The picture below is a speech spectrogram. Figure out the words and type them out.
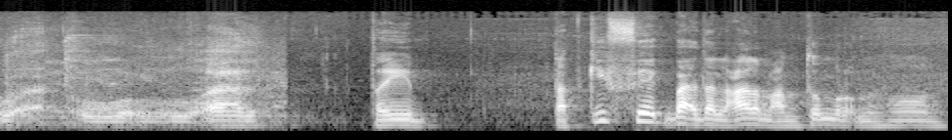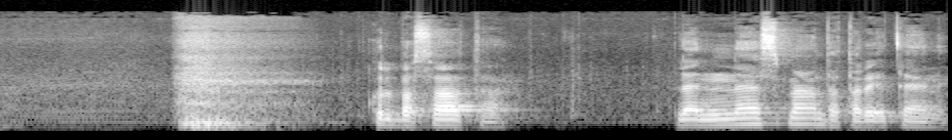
و... و... وقال طيب طب كيف هيك بعد العالم عم تمرق من هون؟ بكل بساطة لأن الناس ما عندها طريق تاني.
